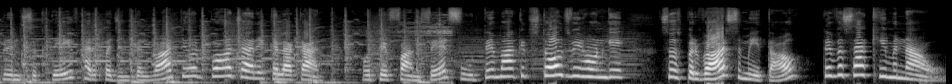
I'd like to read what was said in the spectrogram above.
ਪ੍ਰਿੰਸ ਸੁਖਦੇਵ, ਹਰਭਜਨ ਤਲਵਾਰ ਤੇ ਹੋਰ ਬਹੁਤ ਸਾਰੇ ਕਲਾਕਾਰ। ਉੱਥੇ ਫਨ ਫੇਅਰ ਫੂਡ ਤੇ ਮਾਰਕੀਟ ਸਟਾਲਸ ਵੀ ਹੋਣਗੇ। ਸੋ ਪਰਿਵਾਰ ਸਮੇਤ ਆਓ ਤੇ ਵਿਸਾਖੀ ਮਨਾਓ।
